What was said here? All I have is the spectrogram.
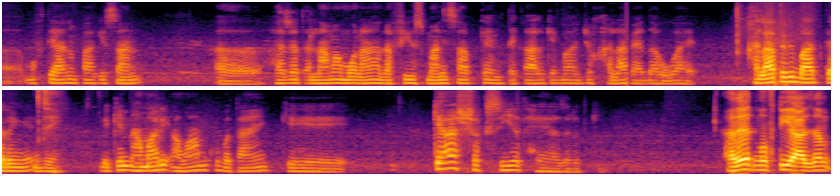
मुफ्ती आज़म पाकिस्तान हज़रत अल्लामा मौलाना रफ़ी उस्मानी साहब के इंतकाल के बाद जो खला पैदा हुआ है। खला पे भी बात करेंगे। जी। लेकिन हमारी आवाम को बताएँ कि क्या शख्सियत है हज़रत की? हज़रत मुफ्ती आज़म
